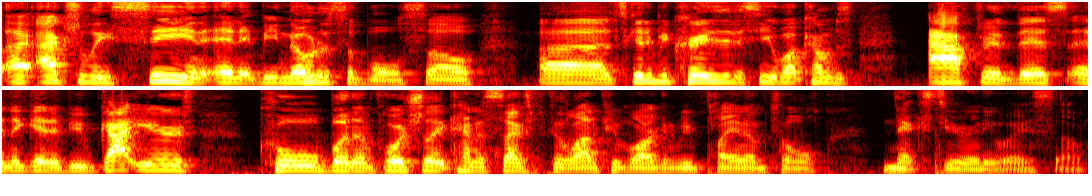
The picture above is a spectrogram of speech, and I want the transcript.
actually see and, and it be noticeable? So uh, it's gonna be crazy to see what comes after this. And again, if you've got yours, cool. But unfortunately, it kind of sucks because a lot of people aren't gonna be playing them till next year anyway. So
